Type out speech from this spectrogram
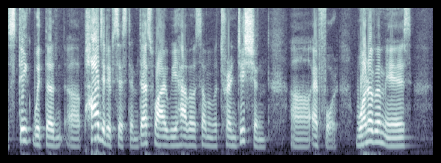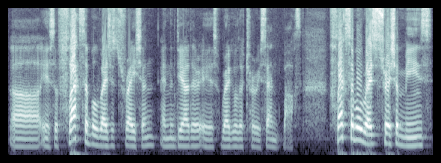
stick with the uh, positive system. That's why we have a, some of a transition uh, effort. One of them is uh, is a flexible registration, and the other is regulatory sandbox. Flexible registration means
